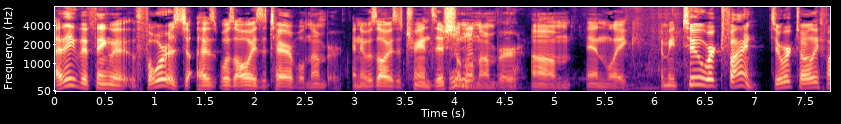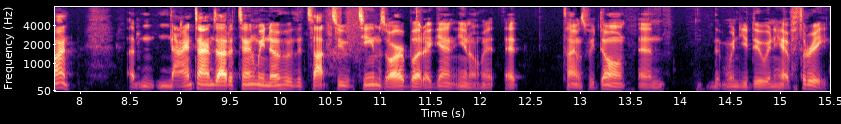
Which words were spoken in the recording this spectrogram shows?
I think the thing with four is has, was always a terrible number, and it was always a transitional mm-hmm. number. Um, and like, I mean, two worked fine. Two worked totally fine. Uh, nine times out of ten, we know who the top two teams are, but again, you know, at, at times we don't. And when you do, when you have three,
